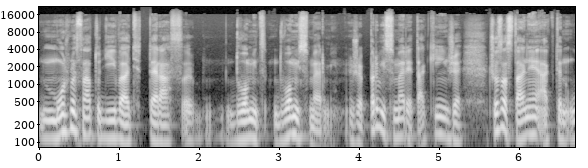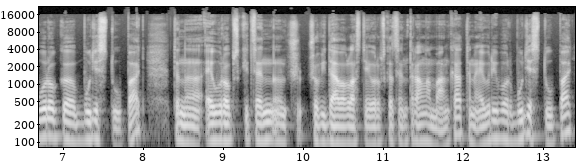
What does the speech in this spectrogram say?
môžeme sa na to dívať teraz e, dvomi, dvomi smermi. Že prvý smer je taký, že čo sa stane, ak ten úrok e, bude stúpať, ten európsky cen, čo, čo vydáva vlastne Európska centrálna banka, ten Euribor bude stúpať,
